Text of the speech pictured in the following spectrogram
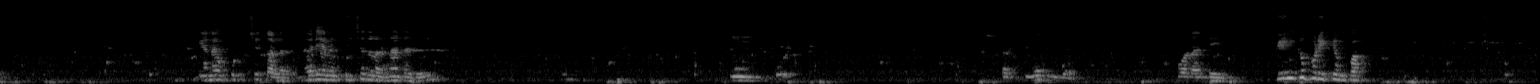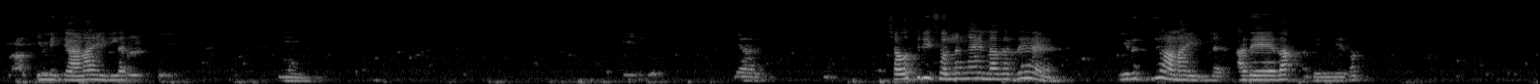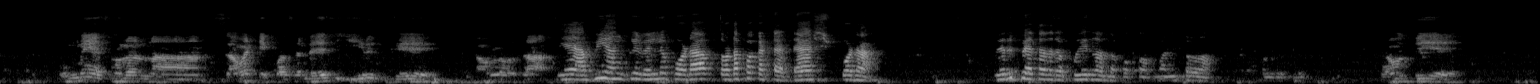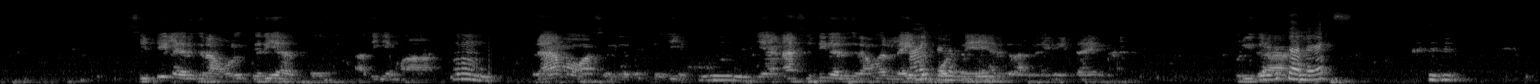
எனக்கு பிடிச்ச கலர் டாடி எனக்கு பிடிச்ச கலர் தான் டாடி ம். சத்தியமாக பிடிக்காது போடா பிங்க் பிடிக்கும்ப்பா இன்னைக்கு ஆனால் இல்லை. ம். யாரு? சௌத்ரி சொல்லுங்க என்னது இருக்கு ஆனா இல்லை. அதே தான் அதே தான் உண்மையை சொல்லணும்னா செவன்டி பர்சன்டேஜ் இருக்கு. அவ்வளவுதான். ஏ அபி அங்கிள் வெளில போடா தொடப்ப கட்ட டேஷ் போடா. வெறுப்பேத்தாதட போயிடுறான் அந்த பக்கம் வந்துடுறான். சவுத்தி சிட்டில இருக்கிறவங்களுக்கு தெரியாது அதிகமா. ம். கிராமவாசிகளுக்கு ம். ஏன்னா சிட்டில இருக்கிறவங்க லைட் போட்டுனே. இருக்கிறாங்க எனி டைம் புரியுதா? எதுக்கு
